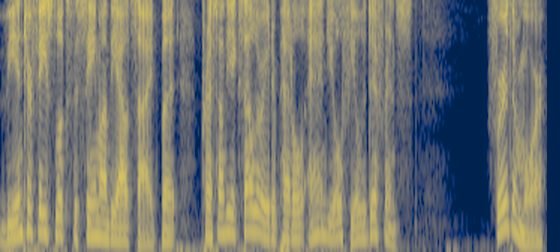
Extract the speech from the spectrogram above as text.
The interface looks the same on the outside, but press on the accelerator pedal and you'll feel the difference. Furthermore,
